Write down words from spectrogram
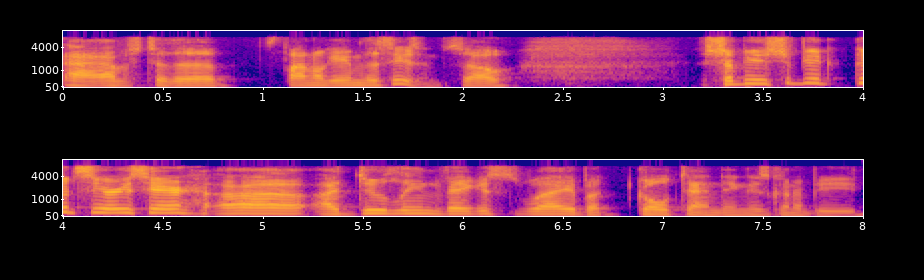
Avs to the final game of the season. So should be should be a good series here. Uh, I do lean Vegas' way, but goaltending is going to be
